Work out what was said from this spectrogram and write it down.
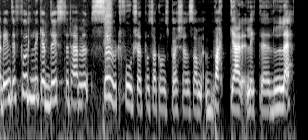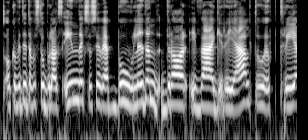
Ja, det är inte fullt lika dystert här men surt fortsatt på Stockholmsbörsen som backar lite lätt. Och om vi tittar på storbolagsindex så ser vi att Boliden drar iväg rejält och är upp 3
